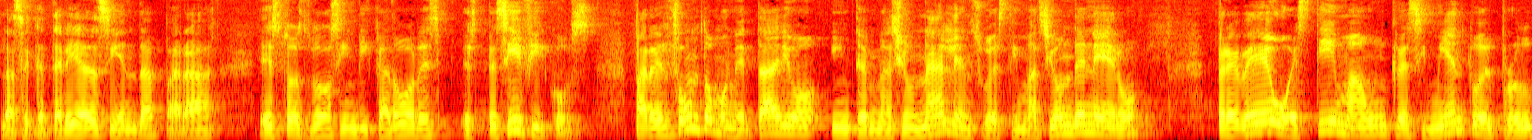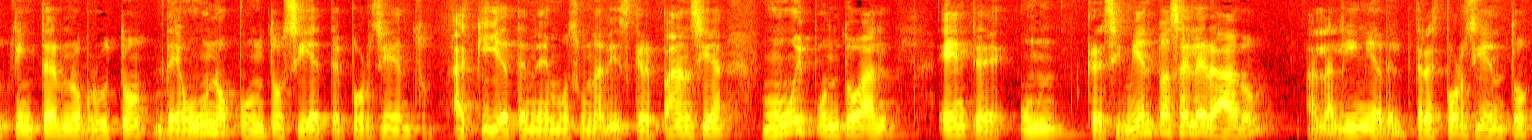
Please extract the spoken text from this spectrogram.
la Secretaría de Hacienda para estos dos indicadores específicos. Para el Fondo Monetario Internacional, en su estimación de enero, prevé o estima un crecimiento del Producto Interno Bruto de 1.7%. Aquí ya tenemos una discrepancia muy puntual entre un crecimiento acelerado a la línea del 3%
